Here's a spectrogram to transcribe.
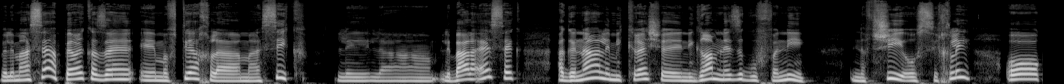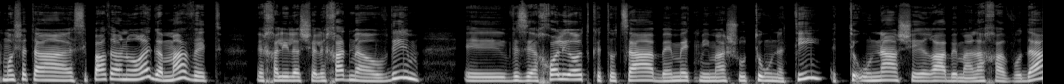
ולמעשה הפרק הזה אה, מבטיח למעסיק, לבעל העסק, הגנה למקרה שנגרם נזק גופני, נפשי או שכלי, או כמו שאתה סיפרת לנו הרגע, מוות אה, חלילה של אחד מהעובדים, אה, וזה יכול להיות כתוצאה באמת ממשהו תאונתי, תאונה שאירעה במהלך העבודה,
